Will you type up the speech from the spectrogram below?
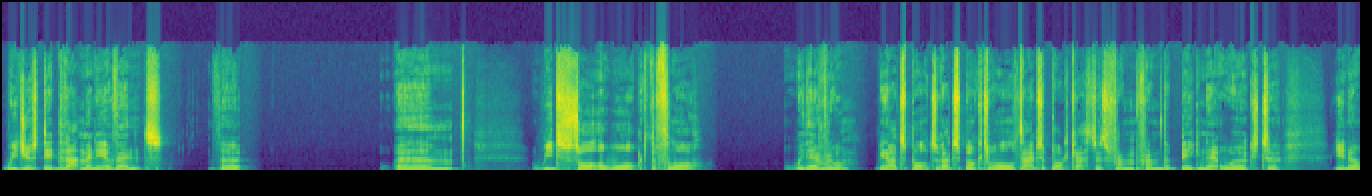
We just did that many events that um, we'd sort of walked the floor with everyone. You know, I'd, spoke to, I'd spoken to all types of podcasters from from the big networks to you know,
